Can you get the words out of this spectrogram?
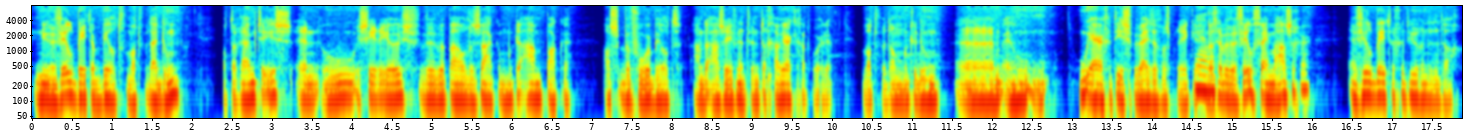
nu een veel beter beeld van wat we daar doen, wat de ruimte is en hoe serieus we bepaalde zaken moeten aanpakken als bijvoorbeeld aan de A27 gewerkt gaat worden. Wat we dan moeten doen uh, en hoe, hoe erg het is, bij wijze van spreken. Ja. Dat hebben we veel fijnmaziger en veel beter gedurende de dag.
